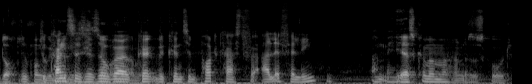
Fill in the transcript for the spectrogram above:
doch Du, du kannst es ja sogar, können, wir können es im Podcast für alle verlinken am Ende. Ja, das können wir machen, das ist gut.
